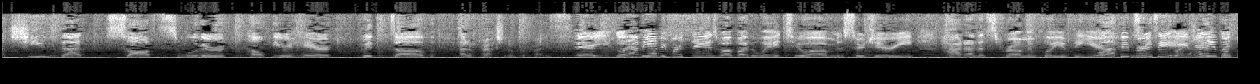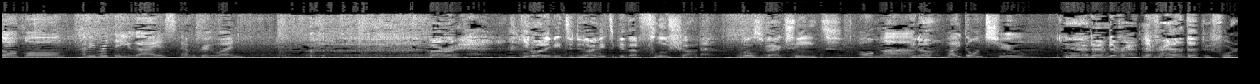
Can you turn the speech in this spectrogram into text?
achieve that soft, smoother, healthier hair with Dove at a fraction of the price. There you go. Happy, happy birthday as well, by the way, to um, Sir Jerry Hara. That's from Employee of the Year. Happy This birthday, Dubai. Adrian Happy birthday. Happy birthday, you guys. Have a great one. All right. You know what I need to do? I need to get that flu shot. Those vaccines. Oh nga. You know? Why don't you? Yeah, I've never had never had that before.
